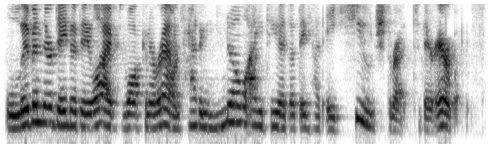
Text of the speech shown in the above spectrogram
live in their day to day lives walking around having no idea that they had a huge threat to their airways.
